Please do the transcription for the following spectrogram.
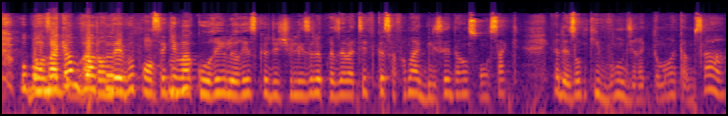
Vous Donc, madame que, attendez, que- vous pensez qu'il Mhm. va courir le risque d'utiliser le préservatif que sa femme a glissé dans son sac? Il y a des hommes qui vont directement comme ça. hein.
